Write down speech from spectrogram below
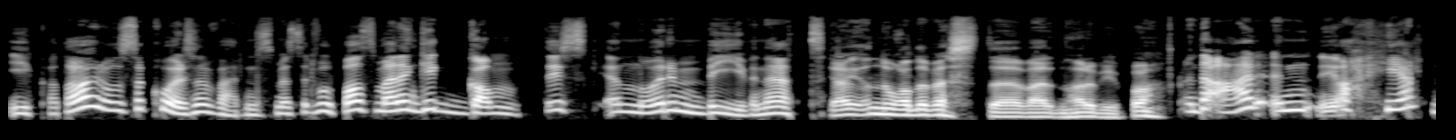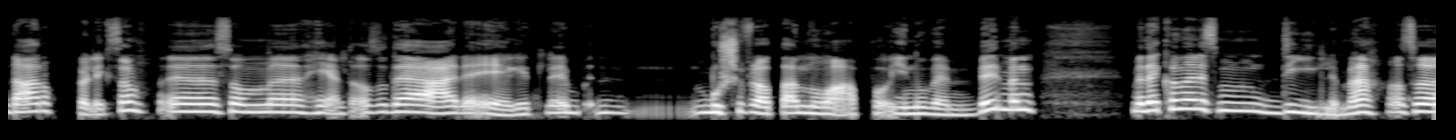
i Qatar, og det skal kåres en verdensmester i fotball, som er en gigantisk, enorm begivenhet. Ja, noe av det beste verden har å by på. Det er en, ja, helt der oppe, liksom. Eh, som eh, helt Altså, det er egentlig Bortsett fra at det nå er på i november, men, men det kan jeg liksom deale med. Altså,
